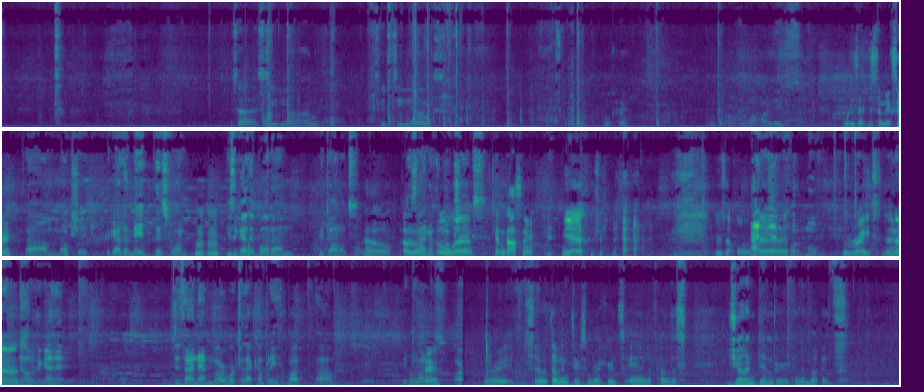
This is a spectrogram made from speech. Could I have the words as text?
There's a Steve Young. Two Steve Youngs. Okay. I want one of these. What is that? Just a mixer? um, milkshake. The guy that made this one, Mm-hmm. he's the guy that bought um, McDonald's. Oh, oh, Design of oh, uh. Kevin Costner. Yeah. Here's an old, I knew that uh, before the movie. right? No, no. No, the guy that designed that or worked for that company bought um, McDonald's. Or, All right. So thumbing through some records, and I found this John Denver and the Muppets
